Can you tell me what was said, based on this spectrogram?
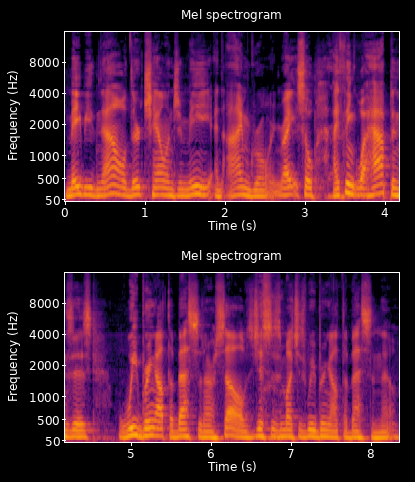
maybe now they're challenging me and I'm growing, right? So I think what happens is we bring out the best in ourselves just as much as we bring out the best in them.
